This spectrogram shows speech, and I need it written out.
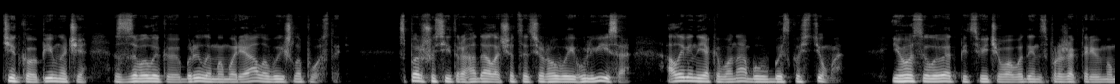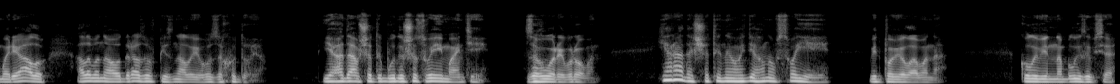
Чітко опівночі з-за великої брили меморіалу вийшла постать. Спершу Сітра гадала, що це черговий гульвіса, але він, як і вона, був без костюма. Його силует підсвічував один з прожекторів меморіалу, але вона одразу впізнала його за ходою. Я гадав, що ти будеш у своїй мантії, заговорив Рован. Я рада, що ти не одягнув своєї, відповіла вона. Коли він наблизився,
